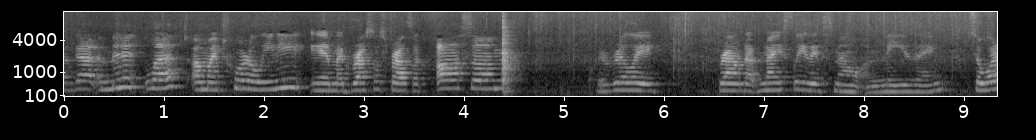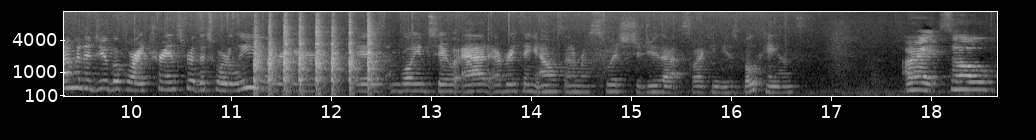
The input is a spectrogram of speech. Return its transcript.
I've got a minute left on my tortellini and my Brussels sprouts look awesome. They're really browned up nicely. They smell amazing. So what I'm going to do before I transfer the tortellini over here is I'm going to add everything else and I'm going to switch to do that so I can use both hands. Alright, so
